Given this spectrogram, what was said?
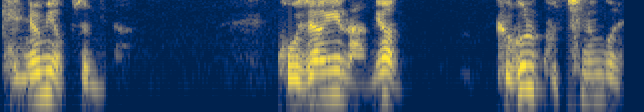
개념이 없습니다. 고장이 나면 그걸 고치는 거예요.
